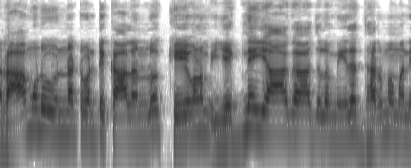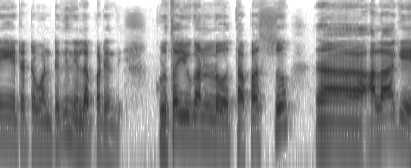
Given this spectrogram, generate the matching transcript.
రాముడు ఉన్నటువంటి కాలంలో కేవలం యజ్ఞయాగాదుల మీద ధర్మం అనేటటువంటిది నిలబడింది. కృతయుగంలో తపస్సు అలాగే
